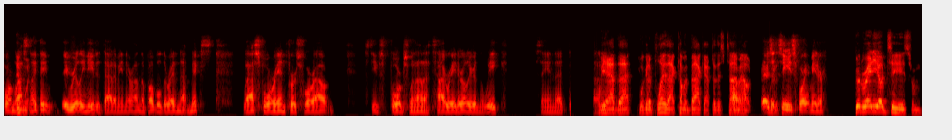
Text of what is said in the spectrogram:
for them last night. They they really needed that. I mean, they're on the bubble. They're right in that mix. Last four in, first four out. Steve Forbes went on a tirade earlier in the week, saying that uh, We have that. We're going to play that coming back after this timeout. there's a tease for you, Meter. Good radio tease from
